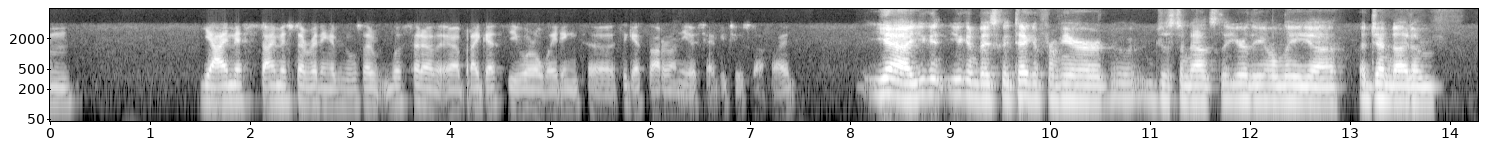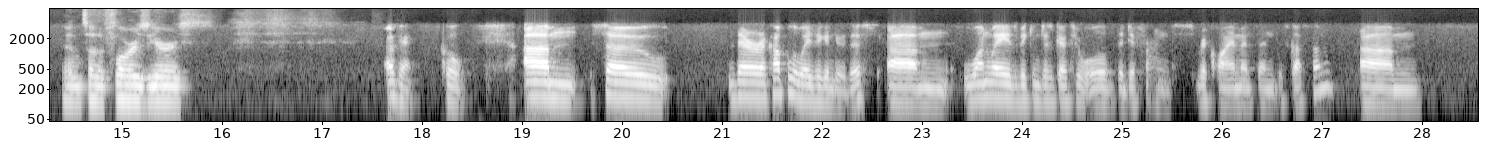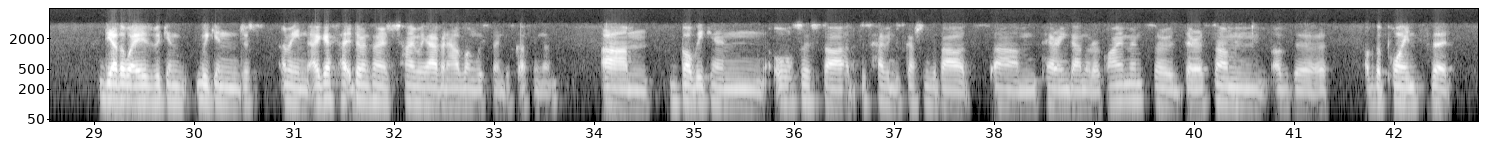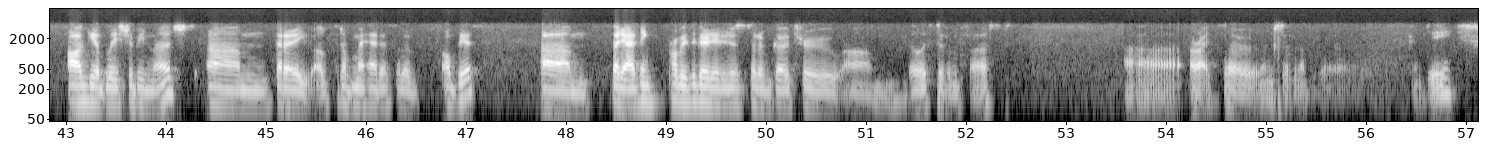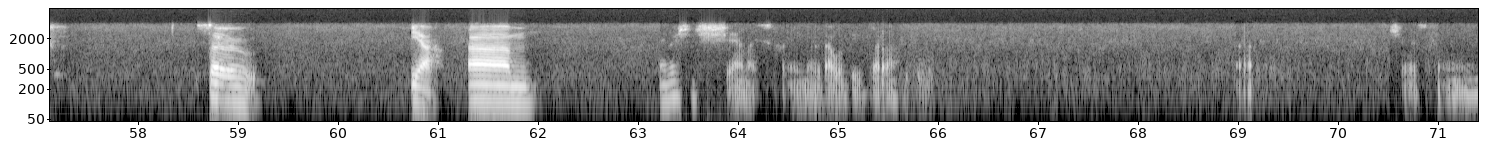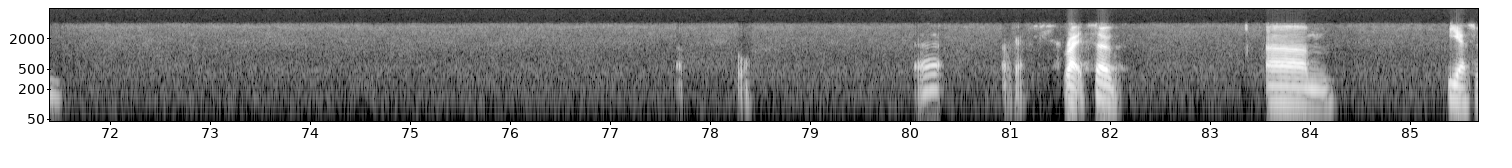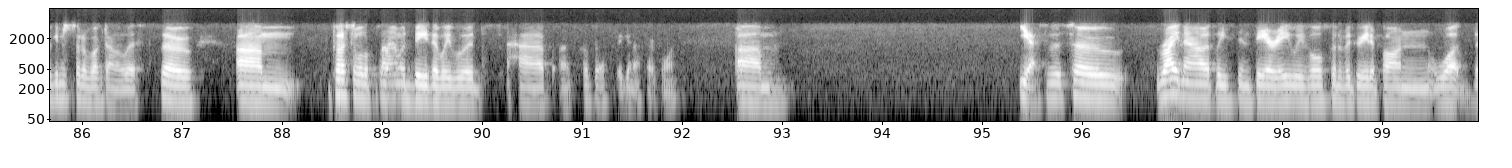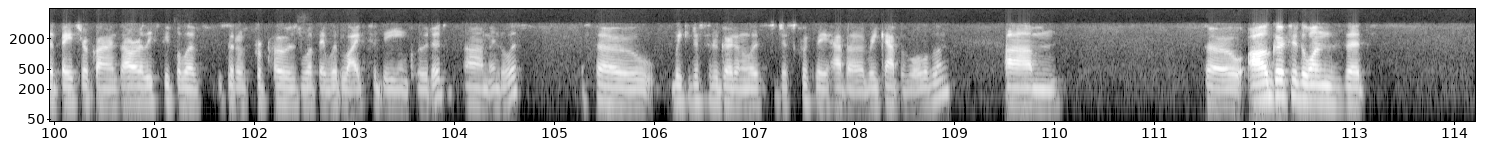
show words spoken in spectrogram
Um, yeah, I missed I missed everything that was was said earlier, but I guess you were all waiting to to get started on the OCIV2 stuff, right? Yeah, you can you can basically take it from here. Just announce that you're the only uh, agenda item, and so the floor is yours. Okay, cool. Um, so there are a couple of ways you can do this. Um, one way is we can just go through all of the different requirements and discuss them. Um, the other way is we can we can just I mean I guess it depends how much time we have and how long we spend discussing them. Um, but we can also start just having discussions about um, paring down the requirements. So there are some of the of the points that arguably should be merged um, that I, off the top of my head, are sort of obvious. Um, but yeah, I think probably it's a good idea to just sort of go through um, the list of them first. Uh, all right, so let me just open up the. So yeah, um, maybe I should share my screen. Maybe that would be better. Uh, share screen. Uh, okay, right. So, um, yes, we can just sort of work down the list. So, um, first of all, the plan would be that we would have. I hope that's big enough everyone. Um, yeah. So, so right now, at least in theory, we've all sort of agreed upon what the base requirements are, or at least people have sort of proposed what they would like to be included um, in the list. So we can just sort of go down the list to just quickly have a recap of all of them. Um, so I'll go through the ones that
